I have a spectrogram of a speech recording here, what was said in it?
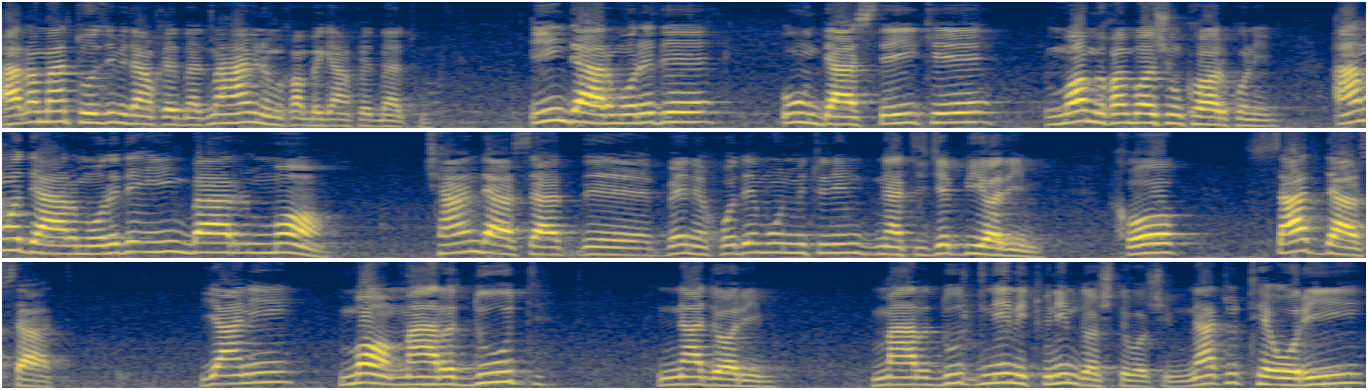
الان من توضیح میدم خدمت من همینو می‌خوام بگم خدمتتون. این در مورد اون دسته ای که ما می‌خوایم باشون کار کنیم. اما در مورد این بر ما چند درصد بین خودمون می‌تونیم نتیجه بیاریم؟ خب صد درصد. یعنی ما مردود نداریم. مردود نمی‌تونیم داشته باشیم. نه تو تئوری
